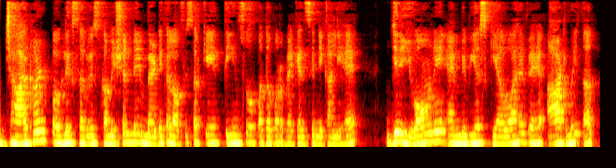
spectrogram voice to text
झारखंड पब्लिक सर्विस कमीशन ने मेडिकल ऑफिसर के 300 पदों पर वैकेंसी निकाली है। जिन युवाओं ने एमबीबीएस किया हुआ है, वह आठ मई तक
